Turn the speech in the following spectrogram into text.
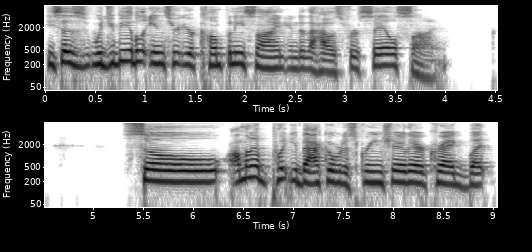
He says, would you be able to insert your company sign into the house for sale sign? So I'm going to put you back over to screen share there, Craig, but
